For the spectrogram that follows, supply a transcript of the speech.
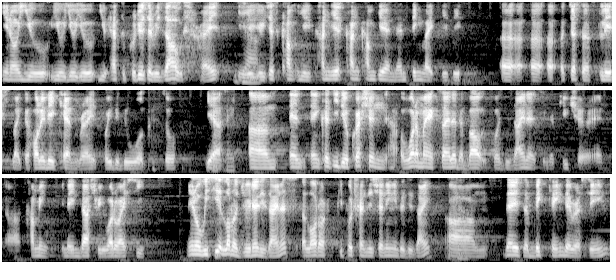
you know, you you you you you have to produce the results, right? You, Yeah. you just come, you can't can't come here and then think like it is uh, uh, uh, just a place like a holiday camp, right, for you to do work. So yeah. Right. Um, and and Kriti, your question, what am I excited about for designers in the future and uh, coming in the industry? What do I see? You know, we see a lot of junior designers, a lot of people transitioning into design. Um, that is a big thing that we're seeing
